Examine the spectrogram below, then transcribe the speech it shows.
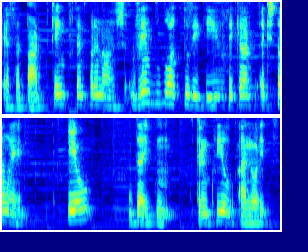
essa parte que é importante para nós. Vendo do lado positivo, Ricardo, a questão é: eu deito-me tranquilo à noite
